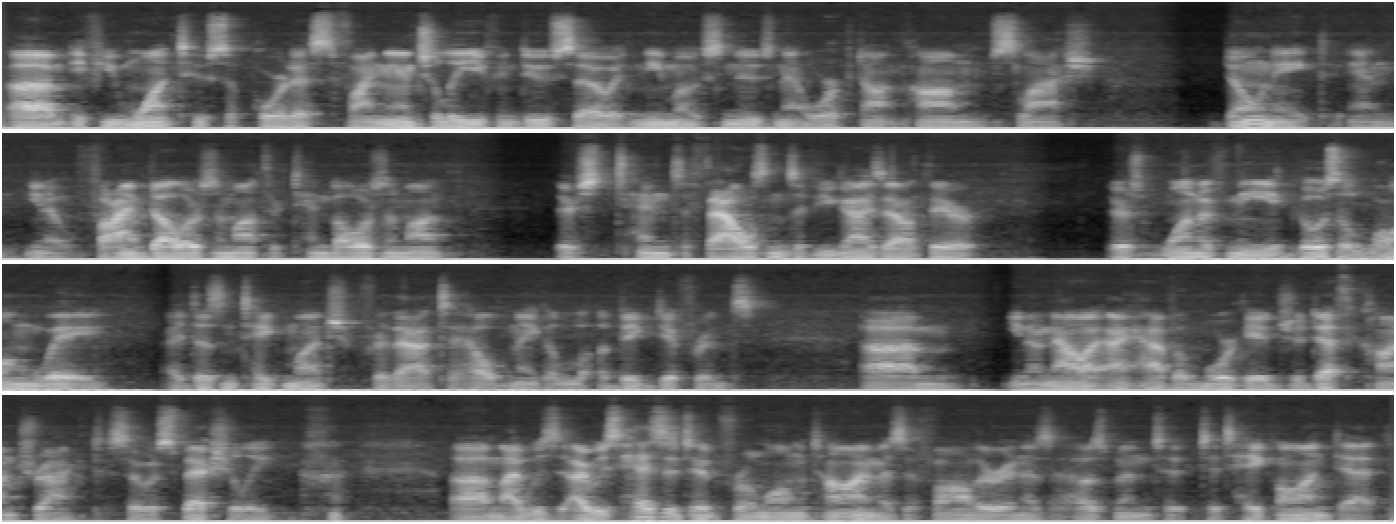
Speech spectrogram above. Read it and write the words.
Um, if you want to support us financially, you can do so at nemosnewsnetwork.com/slash donate. And you know, five dollars a month or ten dollars a month. There's tens of thousands of you guys out there. There's one of me. It goes a long way. It doesn't take much for that to help make a, a big difference. Um, you know, now I have a mortgage, a death contract, so especially. um, I was I was hesitant for a long time as a father and as a husband to, to take on debt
